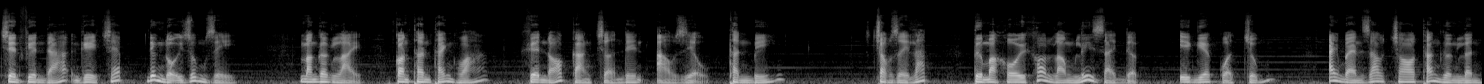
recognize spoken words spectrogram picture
trên phiên đá ghi chép những nội dung gì, Mà ngược lại Còn thần thánh hóa, Khiến nó càng trở nên ảo diệu, Thần bí. Trong giây lát, Từ mà khôi khó lòng lý giải được Ý nghĩa của chúng. Anh bèn giao cho Thắng Hương Lân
